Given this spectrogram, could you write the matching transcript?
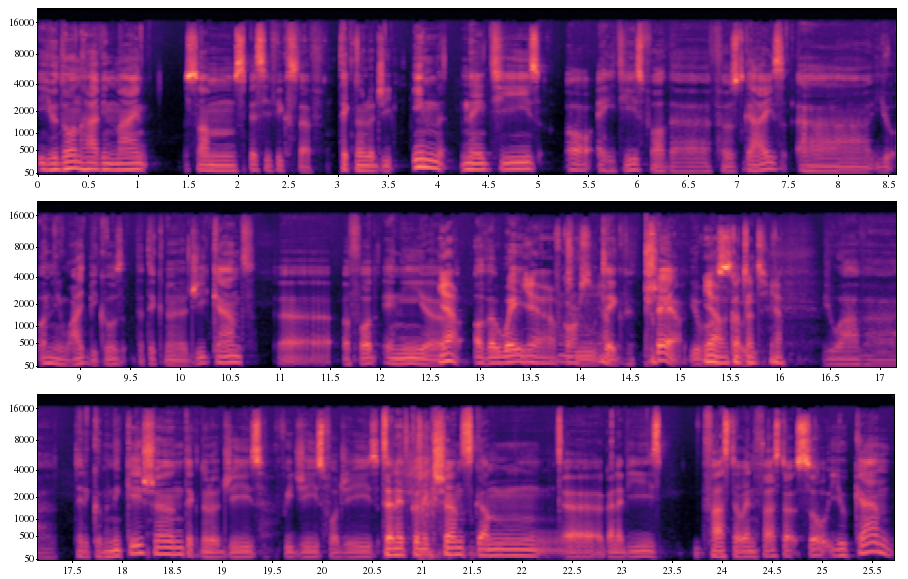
you don't have in mind some specific stuff technology in 90s or 80s for the first guys uh, you only write because the technology can't uh, afford any uh, Yeah. other way Yeah, of to course. Yeah, take share you yeah also- content. Yeah. you have uh, telecommunication technologies 3gs 4gs internet connections come uh, gonna be faster and faster so you can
